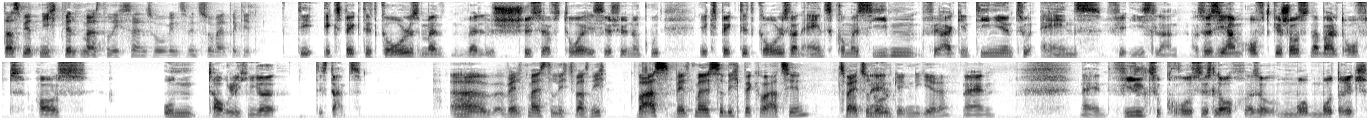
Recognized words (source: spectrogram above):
das wird nicht weltmeisterlich sein, so, wenn es so weitergeht. Die Expected Goals, weil Schüsse aufs Tor ist ja schön und gut. Expected Goals waren 1,7 für Argentinien zu 1 für Island. Also sie haben oft geschossen, aber halt oft aus untauglicher Distanz. Äh, Weltmeisterlicht war es nicht. War es Weltmeisterlicht bei Kroatien? 2 zu 0 Nein. gegen Nigeria? Nein. Nein, viel zu großes Loch. Also Modric,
